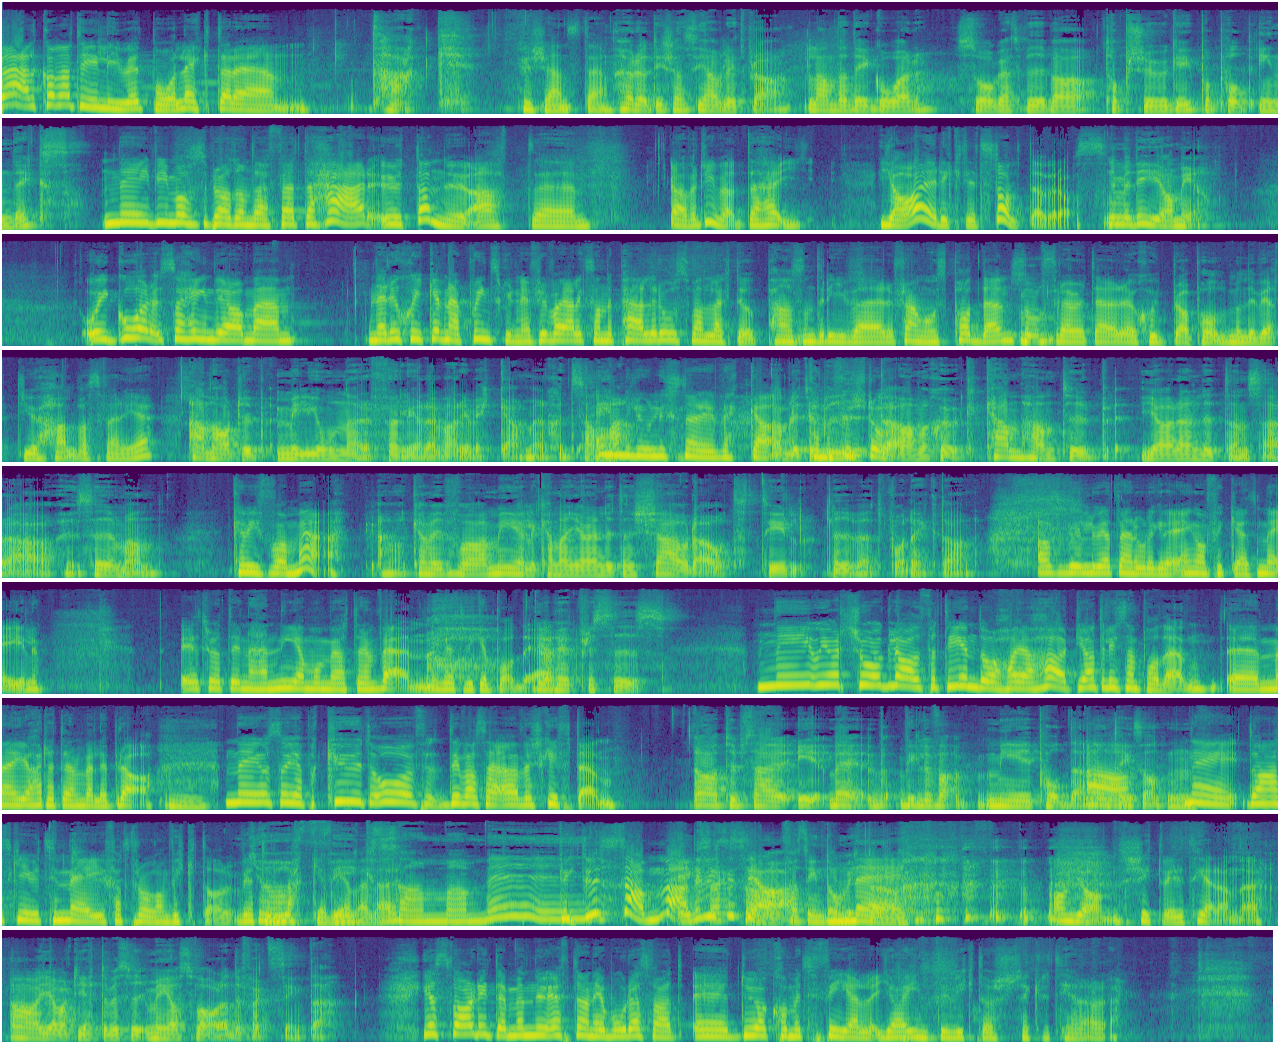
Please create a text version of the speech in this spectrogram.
Välkomna till Livet på läktaren. Tack. Hur känns det? Hörru, det känns jävligt bra. Landade igår, såg att vi var topp 20 på poddindex. Nej, vi måste prata om det här för att det här, utan nu att eh, överdriva, det här, jag är riktigt stolt över oss. Nej men det är jag med. Och igår så hängde jag med, när du skickade den här printscreenen, för det var ju Alexander Pärleros som hade lagt upp, han som driver Framgångspodden, som för övrigt är en sjukt bra podd, men det vet ju halva Sverige. Han har typ miljoner följare varje vecka, men En skitsamma. miljon lyssnare i veckan, Jag blir typ kan du lite förstå? avundsjuk. Kan han typ göra en liten så här, hur säger man? Kan vi få vara med? Ja, Kan vi få vara med eller kan han göra en liten shout-out till livet på läktaren? Alltså vill du veta en rolig grej? En gång fick jag ett mail. Jag tror att det är den här Nemo möter en vän. Du vet vilken podd det är? Jag vet precis. Nej, och jag var så glad för att det ändå har jag hört. Jag har inte lyssnat på den. eh, Men jag har hört att den är väldigt bra. Mm. Nej, och så jag bara gud, åh. Det var så här överskriften. Ja, typ så här, e- vill du vara med i podden? Någonting sånt. Mm. Nej, då har han skrivit till mig för att fråga om Viktor. Vet du hur lack jag blev eller? samma mail. Fick du samma? det visste Exakt inte jag. fast inte om Viktor Nej. om John. Shit vad irriterande. Ja, jag varit jättebesviken men jag svarade faktiskt inte. Jag svarade inte, men nu efterhand jag borde ha svarat. Eh, du har kommit fel, jag är inte Viktors sekreterare.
